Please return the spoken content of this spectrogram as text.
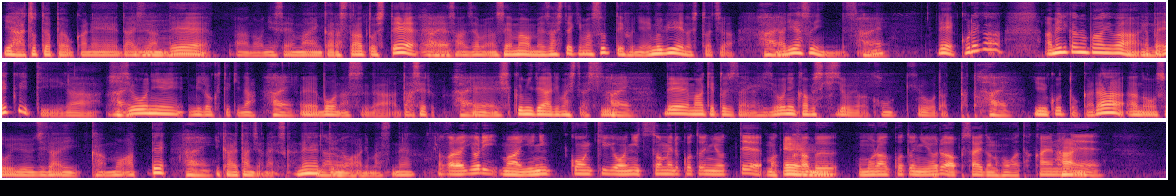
いやちょっとやっぱりお金大事なんで、うん、あの2000万円からスタートして、はい、えー、3000万4000万を目指していきますっていうふうに MBA の人たちはなりやすいんですよね。はい。はいでこれがアメリカの場合はやっぱりエクイティが非常に魅力的な、はい、えー、ボーナスが出せる、はい、えー、仕組みでありましたし、はい、でマーケット自体が非常に株式市場が根拠だったとい。うことから、あのそういう時代感もあって行かれたんじゃないですかね、っていうのはありますね。だからより、まあ、ユニコーン企業に勤めることによって、まあ、株をもらうことによるアップサイドの方が高いので、えー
